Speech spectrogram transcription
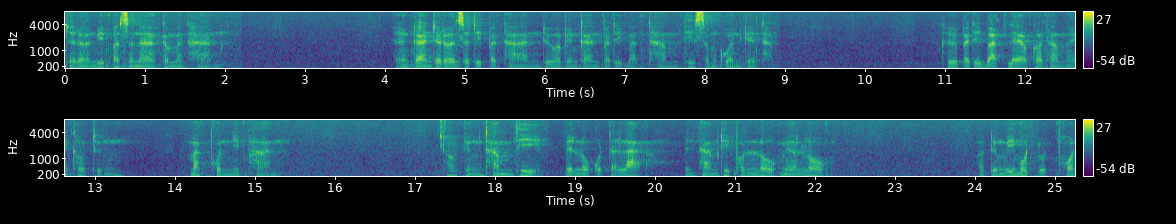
เจริญวิปัสสนากรรมฐานดังการเจริญสติปัฏฐานถือว่าเป็นการปฏิบัติธรรมที่สมควรแก่ธรรม คือปฏิบัติแล้วก็ทำให้เข้าถึงมรรคผลนิพพานเข้าถึงธรรมที่เป็นโลกุตละ เป็นธรรมที่พ้นโลกเหนือโลกก็ถึงวิมุตติหลุดพ้น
